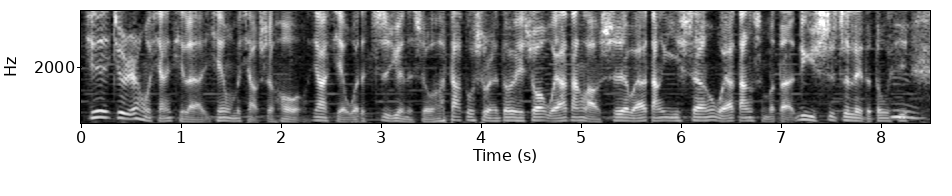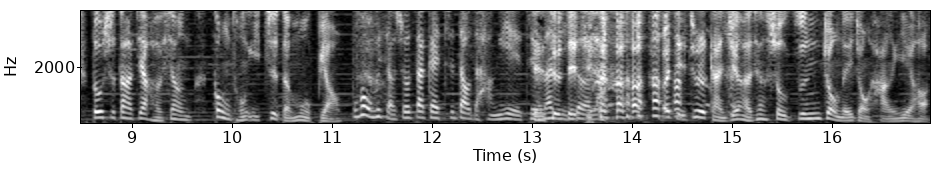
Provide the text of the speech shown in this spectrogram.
其实就是让我想起了以前我们小时候要写我的志愿的时候，大多数人都会说我要当老师，我要当医生，我要当什么的律师之类的东西，都是大家好像共同一致的目标。不过我们小时候大概知道的行业只有那几个了，而且就是感觉好像受尊重的一种行业哈。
